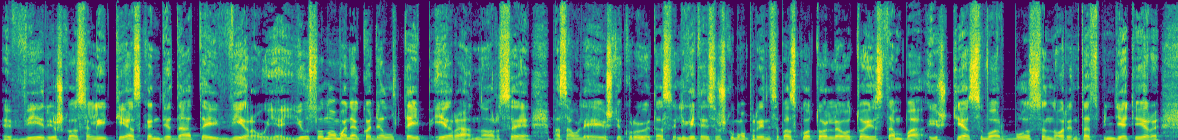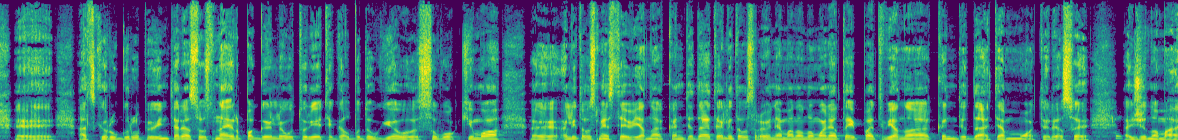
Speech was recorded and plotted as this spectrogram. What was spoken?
vyriškos lyties kandidatai vyrauja. Jūsų nuomonė, kodėl taip yra? Nors pasaulyje iš tikrųjų tas lygiateisiškumo principas, kuo toliau, to jis tampa iš ties svarbus, norint atspindėti ir e, atskirų grupių interesus, na ir pagaliau turėti galbūt daugiau suvokimo. E, Lietuvos mieste viena kandidatė, Lietuvos rajone, mano nuomonė, taip pat viena kandidatė moteris. Žinoma,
